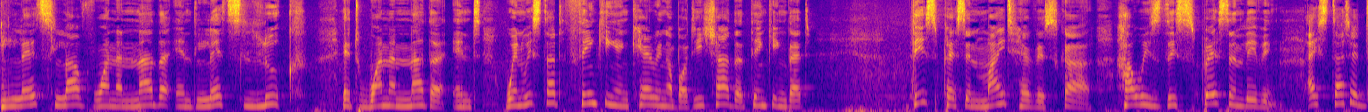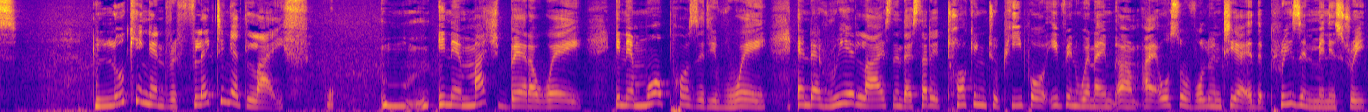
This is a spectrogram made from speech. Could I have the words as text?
let's love one another and let's look at one another. And when we start thinking and caring about each other thinking that this person might have a scar how is this person living? I started looking and reflecting at life in a much better way, in a more positive way. And I realized and I started talking to people, even when I, um, I also volunteer at the prison ministry.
